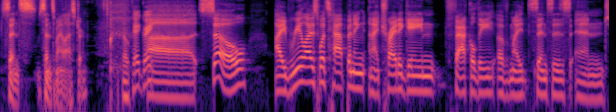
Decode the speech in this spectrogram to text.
since since my last turn. Okay, great. Uh, so I realize what's happening and I try to gain faculty of my senses and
